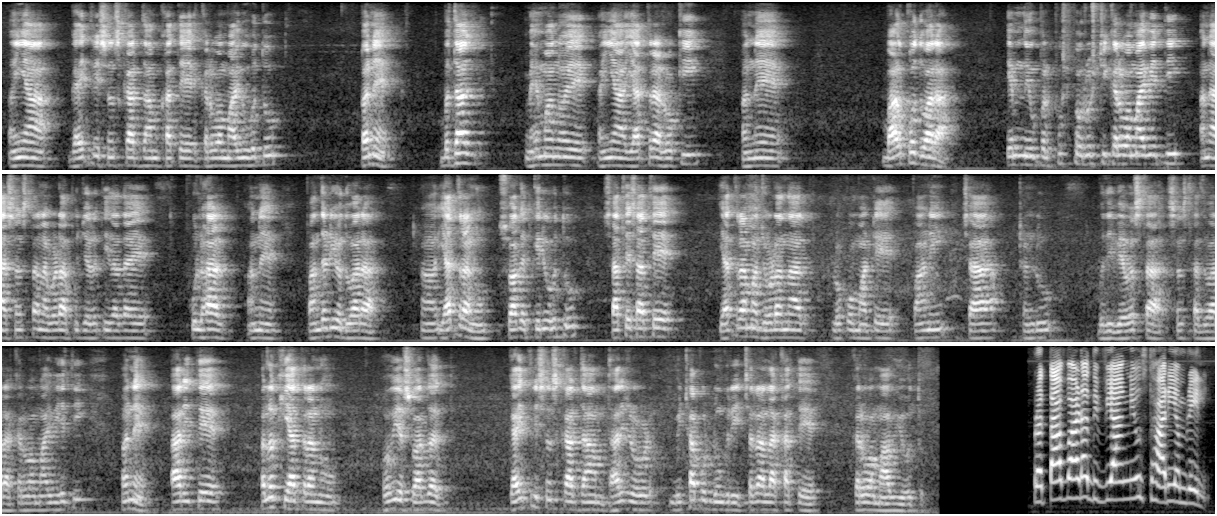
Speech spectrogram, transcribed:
અહીંયા ગાયત્રી સંસ્કાર ધામ ખાતે કરવામાં આવ્યું હતું. અને બધા જ મહેમાનોએ અહીંયા યાત્રા રોકી અને બાળકો દ્વારા એમની ઉપર પુષ્પવૃષ્ટિ કરવામાં આવી હતી અને આ સંસ્થાના વડા પૂજ્ય રતિદાદાએ ફૂલહાર અને પાંદડીઓ દ્વારા યાત્રાનું સ્વાગત કર્યું હતું. સાથે સાથે યાત્રામાં જોડાનાર લોકો માટે પાણી, ચા, ઠંડુ બધી વ્યવસ્થા સંસ્થા દ્વારા કરવામાં આવી હતી અને આ રીતે અલખ યાત્રાનું ભવ્ય સ્વાગત ગાયત્રી સંસ્કાર ધામ, ધારી રોડ, મીઠાપુર ડુંગરી, ચરાલા ખાતે કરવામાં આવ્યું હતું. પ્રતાપવાડા દિવ્યાંગ ન્યૂઝ, ધારી અમરેલી.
